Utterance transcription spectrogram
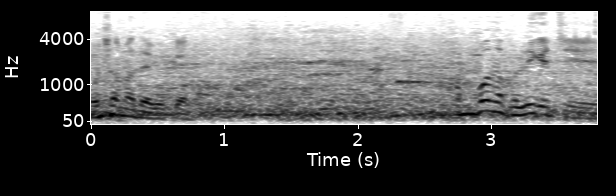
5천원만 더 해볼게. 한 번은 걸리겠지.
